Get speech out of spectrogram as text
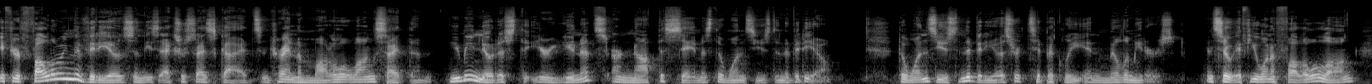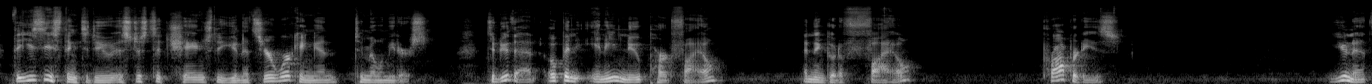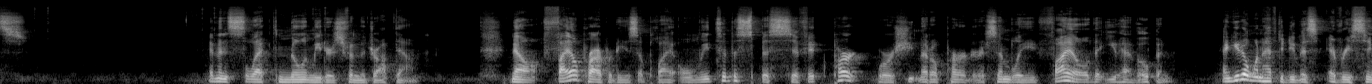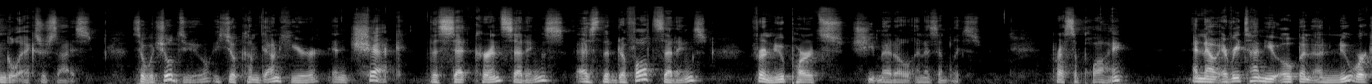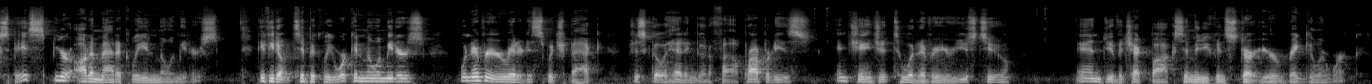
If you're following the videos in these exercise guides and trying to model alongside them, you may notice that your units are not the same as the ones used in the video. The ones used in the videos are typically in millimeters. And so if you want to follow along, the easiest thing to do is just to change the units you're working in to millimeters. To do that, open any new part file, and then go to File, Properties, Units, and then select millimeters from the dropdown. Now, file properties apply only to the specific part or sheet metal part or assembly file that you have open. And you don't want to have to do this every single exercise. So what you'll do is you'll come down here and check the set current settings as the default settings for new parts, sheet metal, and assemblies. Press apply. And now every time you open a new workspace, you're automatically in millimeters. If you don't typically work in millimeters, whenever you're ready to switch back, just go ahead and go to File Properties and change it to whatever you're used to and do the checkbox and then you can start your regular work.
